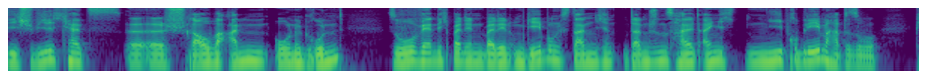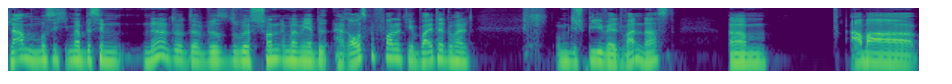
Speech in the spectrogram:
die Schwierigkeitsschraube äh, an ohne Grund. So, während ich bei den, bei den Umgebungsdungeons halt eigentlich nie Probleme hatte. So, klar, man muss sich immer ein bisschen, ne, du, du, wirst, du wirst schon immer mehr herausgefordert, je weiter du halt um die Spielwelt wanderst. Ähm, aber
